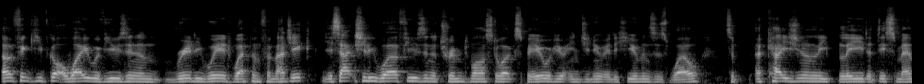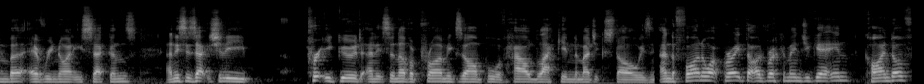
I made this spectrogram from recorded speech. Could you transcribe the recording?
don't think you've got away with using a really weird weapon for magic. It's actually worth using a trimmed masterwork spear with your ingenuity humans as well to occasionally bleed a dismember every 90 seconds. And this is actually pretty good and it's another prime example of how lacking the magic style is. And the final upgrade that I'd recommend you getting, kind of,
